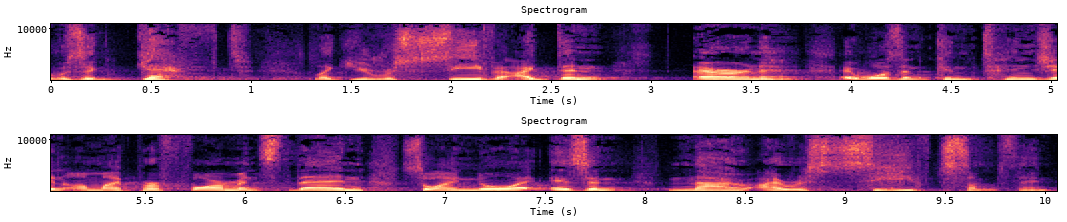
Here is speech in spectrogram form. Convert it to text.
was a gift, like you receive it. I didn't earn it. It wasn't contingent on my performance then, so I know it isn't now. I received something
